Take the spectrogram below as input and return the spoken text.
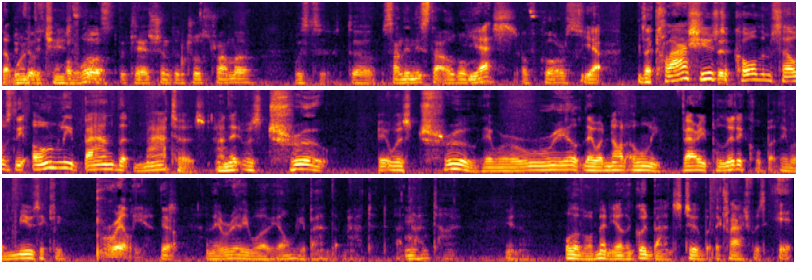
that wanted to Because, change of the course, world. the Clash and the Joe Strummer with the Sandinista album. Yes. of course. Yeah. The Clash used The- to call themselves the only band that matters, and it was true. It was true. They were a real. They were not only very political, but they were musically brilliant. Yeah. and they really were the only band that mattered at Mm-hmm. that time. You know, although there were many other good bands too, but the Clash was it.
